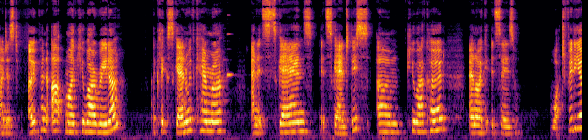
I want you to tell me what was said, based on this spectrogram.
I just open up my QR reader. I click scan with camera and it scans, it scanned this um, QR code and I, it says watch video.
